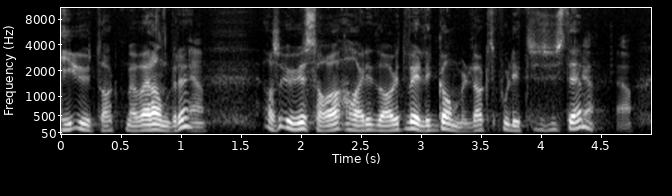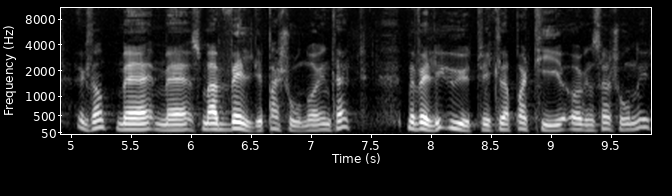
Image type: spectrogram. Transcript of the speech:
i utakt med hverandre. Ja. Altså, USA har i dag et veldig gammeldags politisk system? Med, med, som er veldig personorientert. Med veldig utvikla partiorganisasjoner.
